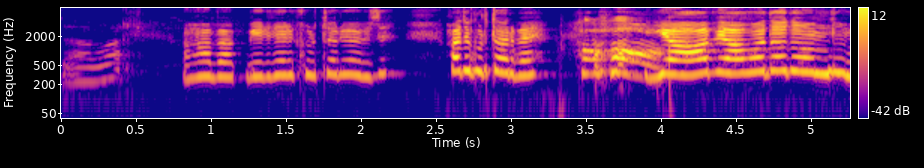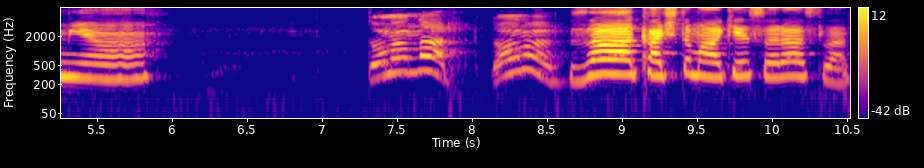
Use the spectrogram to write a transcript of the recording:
daha var. Aha bak birileri kurtarıyor bizi. Hadi kurtar be. Ha ha. Ya abi havada dondum ya. Donanlar. Donun. Za kaçtım AK Sarı Aslan.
